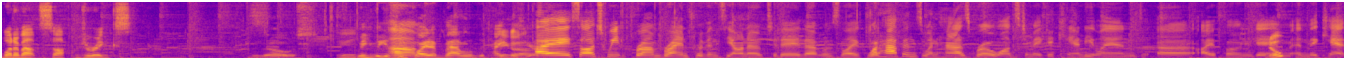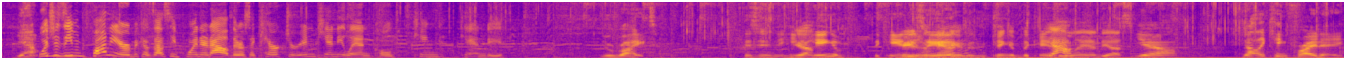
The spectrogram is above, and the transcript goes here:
What about soft drinks? Who knows? We, we can see Um, quite a battle of the you titans here. I saw a tweet from Brian Provinciano today that was like, "What happens when Hasbro wants to make a Candyland uh, iPhone game Nope. and they can't?" Yeah. Which is even funnier because, as he pointed out, there's a character in Candyland called King Candy. You're right. This is he Yeah. king of the Candy He's the Land. king, king of the Candyland, Yeah. Yes. Yeah. Not like King Friday,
